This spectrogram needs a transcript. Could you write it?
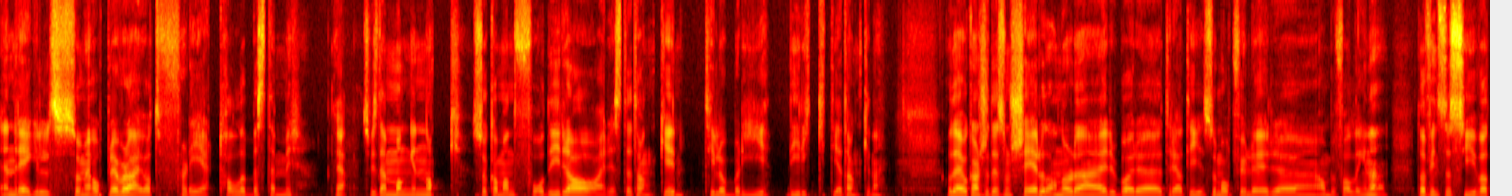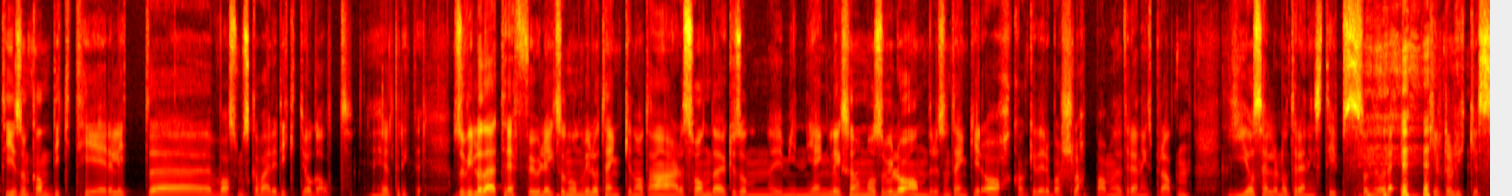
en regel som jeg opplever, er jo at flertallet bestemmer. Ja. Så hvis det er mange nok, så kan man få de rareste tanker til å bli de riktige tankene. Og det er jo kanskje det som skjer da, når det er bare tre av ti som oppfyller uh, anbefalingene. Da fins det syv av ti som kan diktere litt uh, hva som skal være riktig og galt. Helt riktig. Og Så vil jo det treffe ulikt, så noen vil jo tenke nå at er det sånn? Det er jo ikke sånn i min gjeng, liksom. Og så vil du ha andre som tenker åh, kan ikke dere bare slappe av med den treningspraten? Gi oss heller noen treningstips som gjør det enkelt å lykkes.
